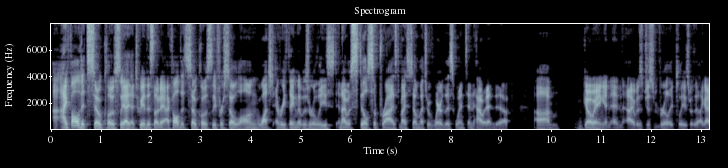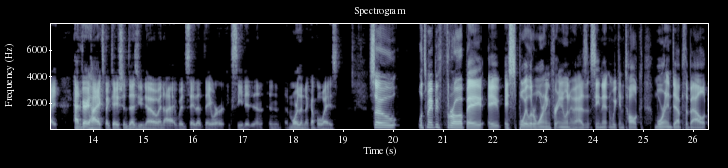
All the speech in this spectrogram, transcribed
I followed it so closely. I, I, tweeted this the other day. I followed it so closely for so long, watched everything that was released, and I was still surprised by so much of where this went and how it ended up um, going. And and I was just really pleased with it. Like I had very high expectations, as you know, and I would say that they were exceeded in, in more than a couple ways. So let's maybe throw up a, a a spoiler warning for anyone who hasn't seen it and we can talk more in depth about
